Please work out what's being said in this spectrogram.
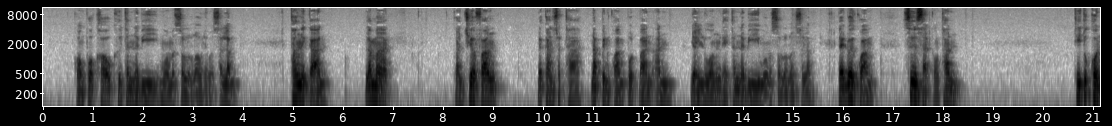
ำของพวกเขาคือท่านนาบีมูฮัมมัดสุลลัลลอฮุอะลัยวะสัลลัมทั้งในการละหมาด การเชื่อฟัง และการศรัทธานับเป็นความโปรดปรานอันใหญ่หลวงแด่ท่านนาบีมูฮัมมัดสุลลัลลอฮุอะลัยวะสัลลัม และด้วยความซื่อสัตย์ของท่าน ที่ทุกคน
